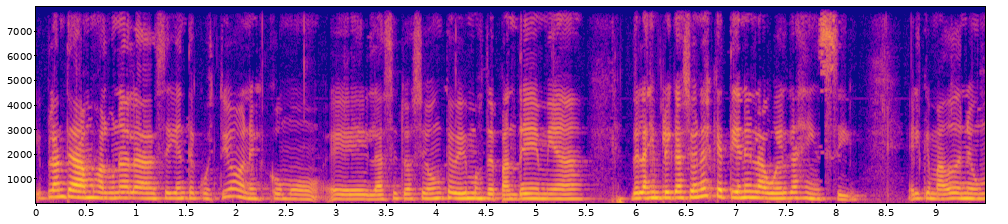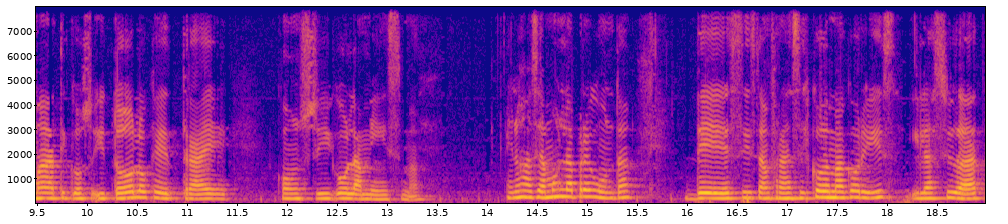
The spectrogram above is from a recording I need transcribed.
y planteábamos algunas de las siguientes cuestiones como la situación que vivimos de pandemia, de las implicaciones que tienen las huelgas en sí, el quemado de neumáticos y todo lo que trae consigo la misma. Y nos hacíamos la pregunta de si San Francisco de Macorís y la ciudad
